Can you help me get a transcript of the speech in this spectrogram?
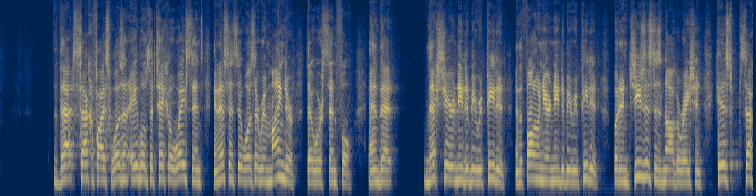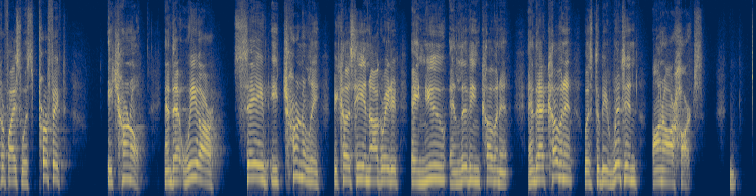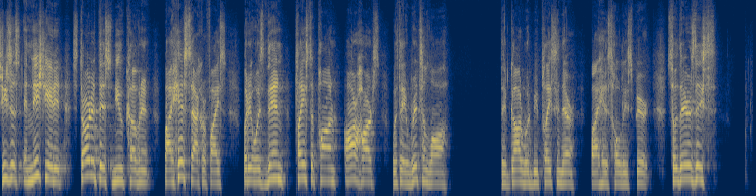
that sacrifice wasn't able to take away sins. In essence, it was a reminder that we're sinful and that next year need to be repeated and the following year need to be repeated. But in Jesus' inauguration, his sacrifice was perfect, eternal, and that we are saved eternally because he inaugurated a new and living covenant. And that covenant was to be written on our hearts. Jesus initiated, started this new covenant by his sacrifice, but it was then placed upon our hearts with a written law that God would be placing there by his Holy Spirit. So there's these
